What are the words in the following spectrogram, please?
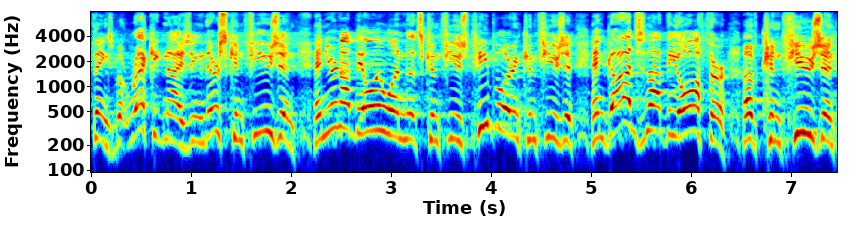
things, but recognizing there's confusion and you're not the only one that's confused. People are in confusion, and God's not the author of confusion,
